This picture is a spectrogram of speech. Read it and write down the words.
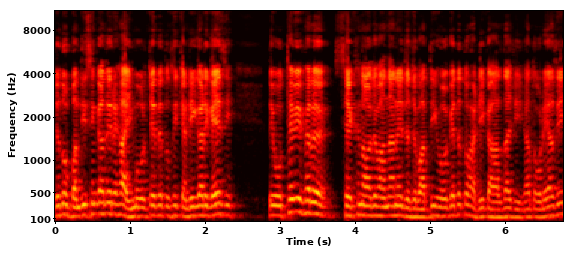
ਜਦੋਂ ਬੰਦੀ ਸਿੰਘਾਂ ਦੇ ਰਿਹਾਈ ਮੋਰਚੇ ਤੇ ਤੁਸੀਂ ਚੰਡੀਗੜ੍ਹ ਗਏ ਸੀ, ਤੇ ਉੱਥੇ ਵੀ ਫਿਰ ਸਿੱਖ ਨੌਜਵਾਨਾਂ ਨੇ ਜਜ਼ਬਾਤੀ ਹੋ ਕੇ ਤੇ ਤੁਹਾਡੀ ਕਾਰ ਦਾ ਸ਼ੀਸ਼ਾ ਤੋੜਿਆ ਸੀ,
